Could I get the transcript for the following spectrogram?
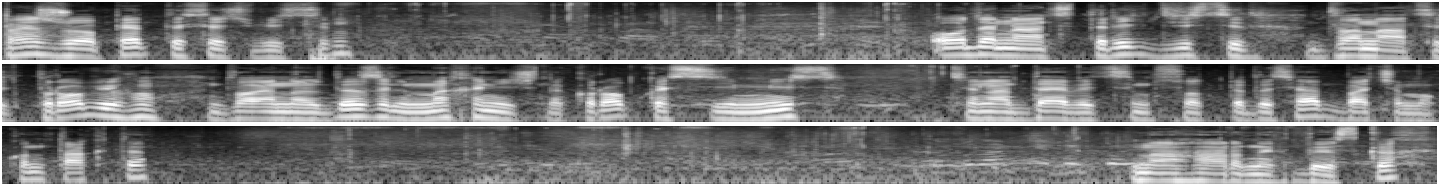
Peugeot 5008. 11 рік, 212 пробігу, 2.0 дизель, механічна коробка, 7 місць, ціна 9750, бачимо контакти. На гарних дисках.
